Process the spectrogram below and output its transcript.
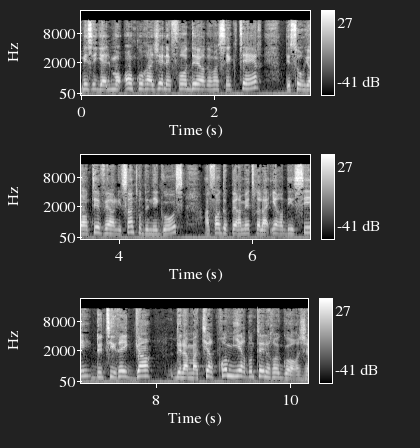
mais également encourager les fraudeurs dans un secteur de s'orienter vers les centres de négoce afin de permettre à la RDC de tirer gain de la matière première dont elle regorge.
